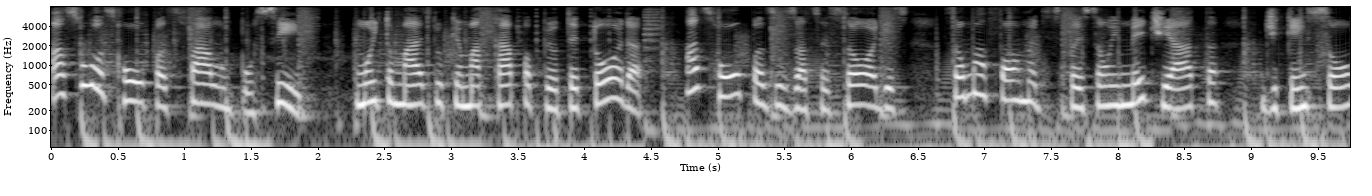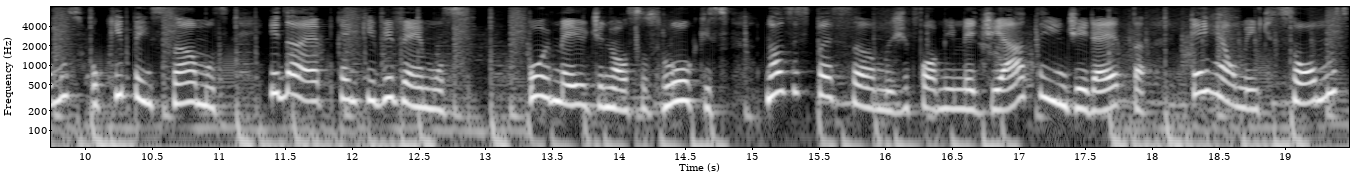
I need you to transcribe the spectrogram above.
As suas roupas falam por si? Muito mais do que uma capa protetora, as roupas e os acessórios são uma forma de expressão imediata de quem somos, o que pensamos e da época em que vivemos. Por meio de nossos looks, nós expressamos de forma imediata e indireta quem realmente somos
